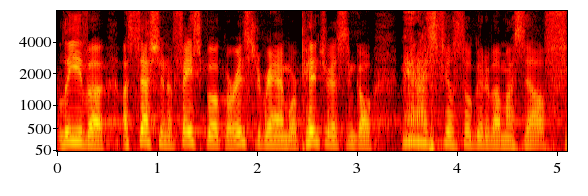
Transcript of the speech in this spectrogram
leave a, a session of Facebook or Instagram or Pinterest and go, man, I just feel so good about myself.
